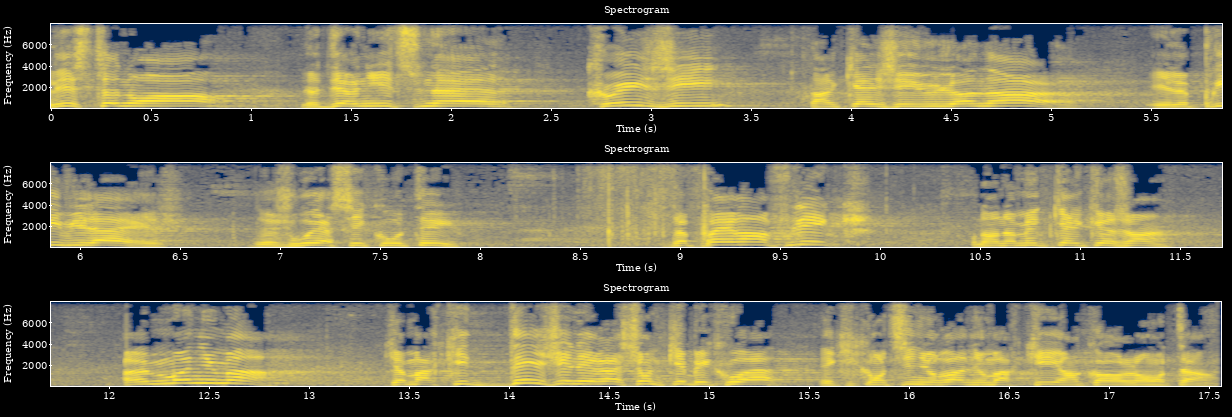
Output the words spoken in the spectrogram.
Liste Noire, Le Dernier Tunnel, Crazy, dans lequel j'ai eu l'honneur et le privilège de jouer à ses côtés. De père en flic, on en a nommé quelques-uns. Un monument qui a marqué des générations de Québécois et qui continuera à nous marquer encore longtemps.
